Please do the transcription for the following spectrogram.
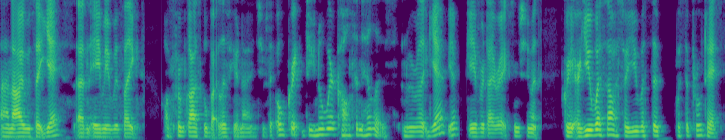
And I was like, Yes. And Amy was like, I'm from Glasgow, but I live here now. And she was like, Oh, great. Do you know where Carlton Hill is? And we were like, Yeah, yeah. Gave her directions. She went, Great. Are you with us? Are you with the with the protest?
